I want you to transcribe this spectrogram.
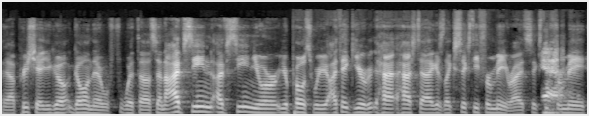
Yeah, I appreciate you go, going there with, with, us. And I've seen I've seen your your post where you, I think your ha- hashtag is like 60 for me, right? 60 yeah, for me.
